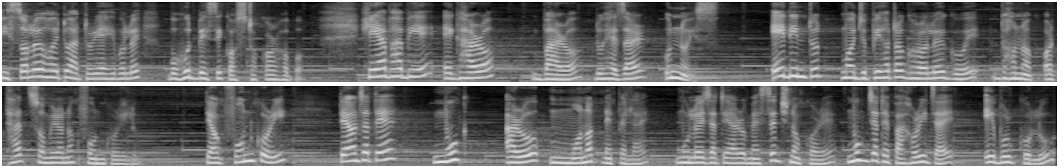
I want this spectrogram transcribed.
পিছলৈ হয়তো আঁতৰি আহিবলৈ বহুত বেছি কষ্টকৰ হ'ব। সেয়া ভাবিয়ে এঘাৰ বাৰ দুহেজাৰ ঊনৈছ এই দিনটোত মই জুপিহঁতৰ ঘৰলৈ গৈ ধনক অৰ্থাৎ সমীৰণক ফোন কৰিলোঁ। তেওঁক ফোন কৰি তেওঁ যাতে মোক আৰু মনত নেপেলায় মোলৈ যাতে আৰু মেছেজ নকৰে মোক যাতে পাহৰি যায় এইবোৰ ক'লোঁ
